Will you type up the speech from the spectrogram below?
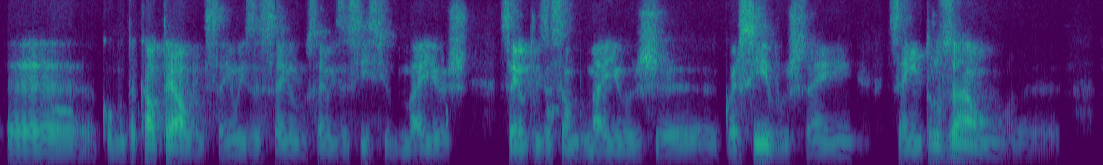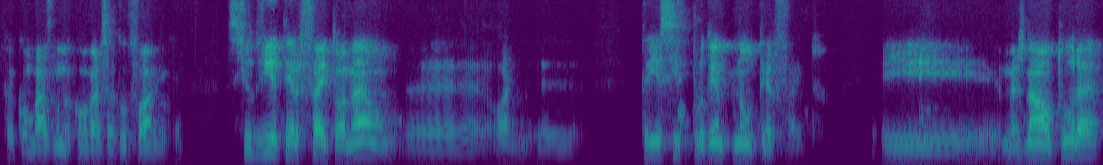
uh, com muita cautela e sem o, sem, sem o exercício de meios, sem a utilização de meios uh, coercivos, sem, sem intrusão, uh, foi com base numa conversa telefónica. Se o devia ter feito ou não, olha, teria sido prudente não o ter feito. E, mas na altura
